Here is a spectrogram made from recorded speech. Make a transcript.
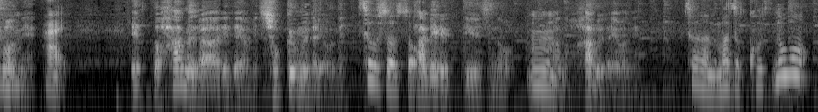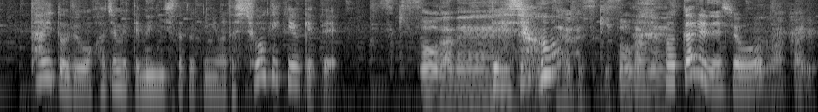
そうね。はいえっとハムがあれだよね。食務だよね。そうそうそう。食べるっていう字の,、うん。あのハムだよね。そうなの。まずこのタイトルを初めて目にした時に私衝撃受けて。好きそうだね。でしょ？好きそうだね。わかるでしうんょわかる。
